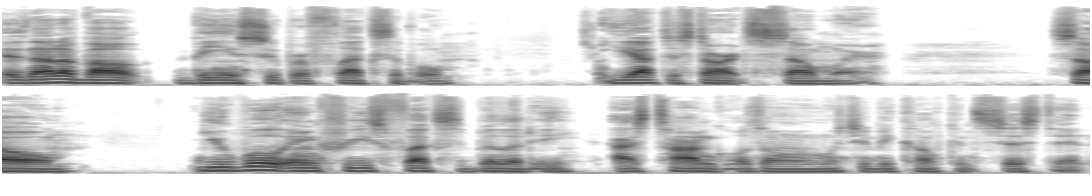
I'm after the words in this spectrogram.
it's not about being super flexible. You have to start somewhere. So you will increase flexibility as time goes on once you become consistent.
